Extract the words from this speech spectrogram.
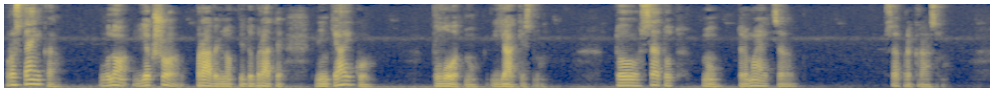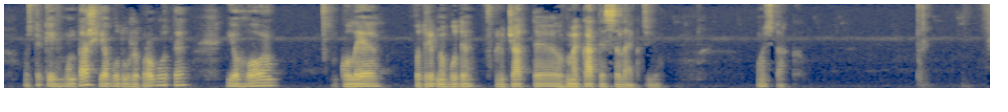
Простенька. Воно, якщо правильно підобрати лінтяйку, плотну, якісну, то все тут ну, тримається все прекрасно. Ось такий монтаж я буду вже пробувати його, коли потрібно буде включати, вмикати селекцію. Ось так.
